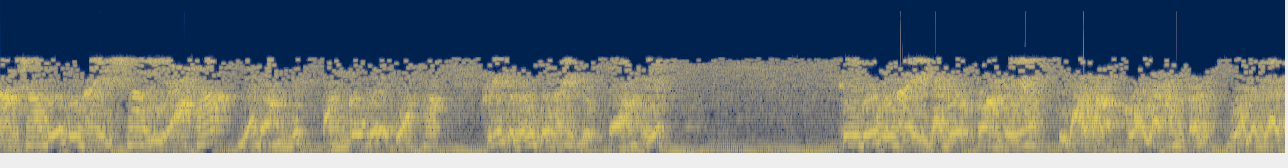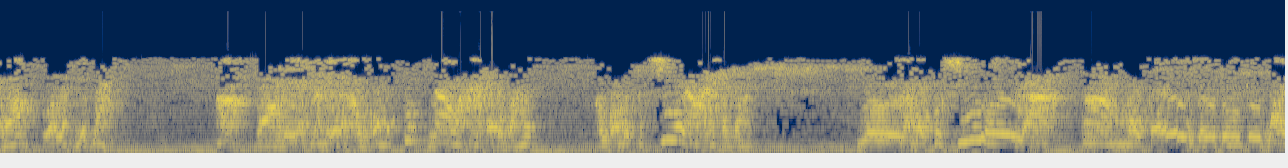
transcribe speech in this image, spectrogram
làm sao bốn chỗ này xa lìa ác pháp và đoạn dứt tận gốc rễ của ác pháp khiến cho bốn chỗ này được hoàn thiện khi bốn chỗ này đã được toàn thiện thì đạo Phật gọi là thanh tịnh gọi là giải thoát gọi là nhất bàn. Đó, toàn thiện là nghĩa là không còn một chút nào ác ở trong đó hết không còn một chút xíu nào ác trong đó dù là một chút xíu như là à, một cái cái cái cái đầu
